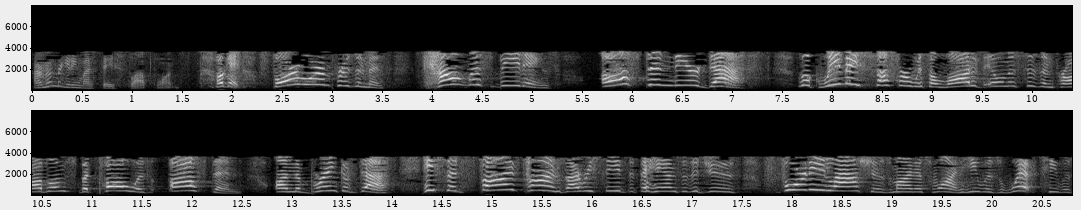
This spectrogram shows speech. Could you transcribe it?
I remember getting my face slapped once. Okay. Far more imprisonments, countless beatings, often near death. Look, we may suffer with a lot of illnesses and problems, but Paul was often on the brink of death. He said, five times I received at the hands of the Jews 40 lashes minus one. He was whipped. He was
